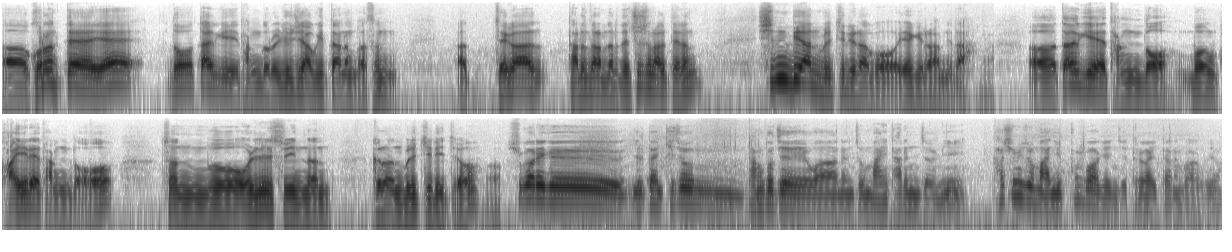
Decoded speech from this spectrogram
어, 그런 때에도 딸기 당도를 유지하고 있다는 것은 아, 제가 다른 사람들한테 추천할 때는 신비한 물질이라고 얘기를 합니다. 어, 딸기의 당도, 뭐 과일의 당도 전부 올릴 수 있는 그런 물질이죠. 슈가렉은 일단 기존 당도제와는 좀 많이 다른 점이 칼슘이 좀 많이 풍부하게 이제 들어가 있다는 거하고요.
